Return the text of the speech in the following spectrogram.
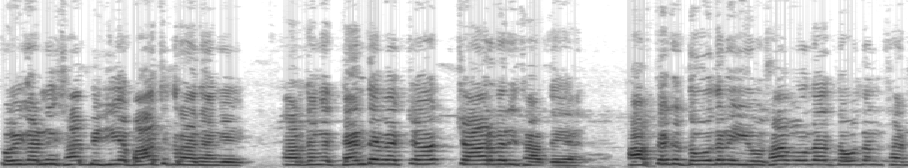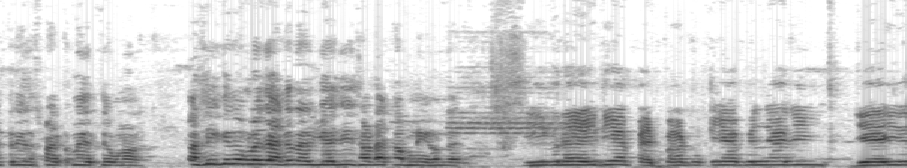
ਕੋਈ ਗੱਲ ਨਹੀਂ ਸਾਹਿਬ ਬਿਜ਼ੀ ਹੈ ਬਾਅਦ ਚ ਕਰਾ ਦਾਂਗੇ ਕਰ ਦਾਂਗੇ ਦਿਨ ਦੇ ਵਿੱਚ ਚਾਰ ਵਾਰੀ ਸਾਦੇ ਆ। ਹਫ਼ਤੇ 'ਚ ਦੋ ਦਿਨ ਈਓ ਸਾਹਿਬ ਆਉਂਦਾ ਦੋ ਦਿਨ ਸੈਂਟਰੀ ਇੰਸਪੈਕਟਰ ਨੇ ਇੱਥੇ ਆਉਣਾ। ਅਸੀਂ ਕਿਹਦੇ ਕੋਲੇ ਜਾ ਕੇ ਦੱਸੀਏ ਜੀ? ਸਾਡਾ ਕੰਮ ਨਹੀਂ ਹੁੰਦਾ ਸੀਵਰੇਜ ਦੀਆਂ ਪਾਈਪਾਂ ਟੁੱਟੀਆਂ ਪਈਆਂ ਜੀ। ਜੇ ਜੀ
